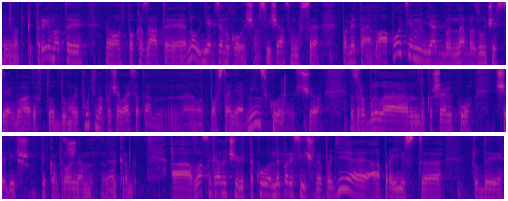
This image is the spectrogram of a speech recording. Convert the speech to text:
от, підтримати, от, показати, ну як з Януковичем в свій час, ми все пам'ятаємо. А потім, якби не без участі, як багато хто думає Путіна, почалося там е, от, повстання в мінську, ну, що зробила Лукашенку ще більш підконтрольним е, Кремлю. А власне кажучи, від такої непересічної події, а приїзд е, туди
